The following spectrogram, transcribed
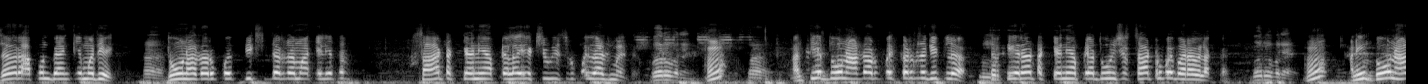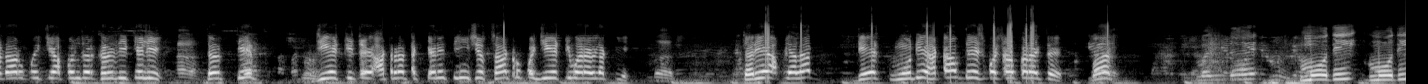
जर आपण बँकेमध्ये. दोन हजार रुपये फिक्स जर जमा केले तर सहा टक्क्याने आपल्याला एकशे वीस रुपये व्याज मिळतं. बरोबर आहे. हं? हा. आणि ते दोन हजार रुपये कर्ज घेतलं तर तेरा टक्क्याने आपल्याला दोनशे साठ रुपये भरावे लागतात. बरोबर आहे. हं? आणि दोन हजार रुपयाची आपण जर खरेदी केली हा. तर तेच जीएसटीचे अठरा टक्क्याने तीनशे साठ रुपये जीएसटी भरावी लागते. बर. तरी आपल्याला देश मोदी हटाव देश बचाव करायचंय. बस. म्हणजे मोदी मोदी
